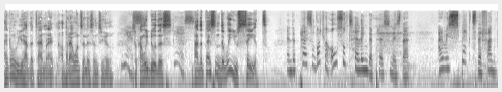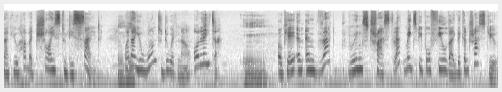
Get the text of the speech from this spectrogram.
I don't really have the time right now, but I want to listen to you. Yes. So can we do this? Yes. By the person, the way you say it. And the person, what you're also telling the person is that I respect the fact that you have a choice to decide mm-hmm. whether you want to do it now or later. Mm. Okay, and and that brings trust. That makes people feel like they can trust you,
